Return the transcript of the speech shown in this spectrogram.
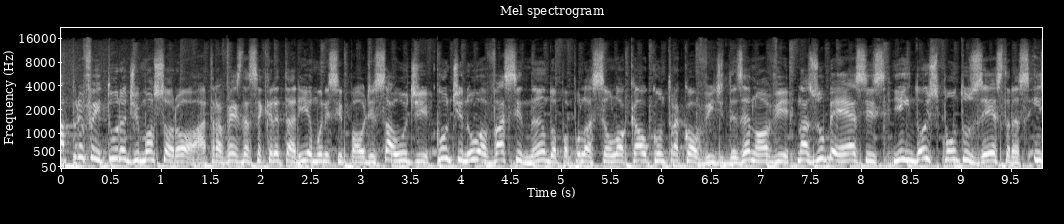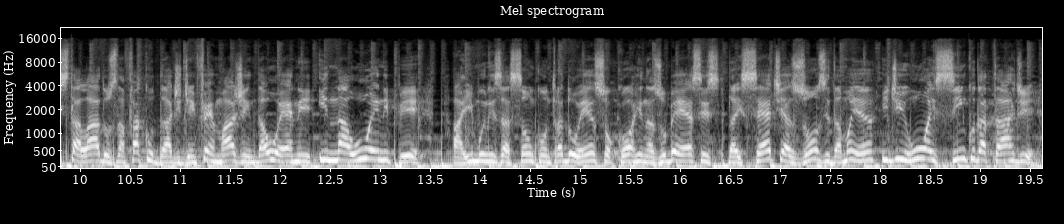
A Prefeitura de Mossoró, através da Secretaria Municipal de Saúde, continua vacinando a população local contra a Covid-19 nas UBSs e em dois pontos extras instalados na Faculdade de Enfermagem da UERN e na UNP. A imunização contra a doença ocorre nas UBSs das 7 às 11 da manhã e de 1 às 5 da tarde.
